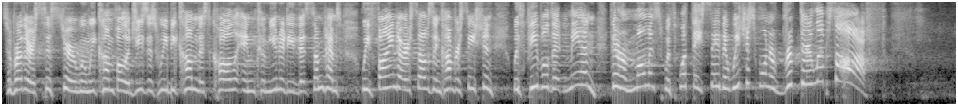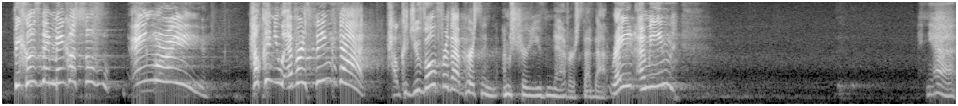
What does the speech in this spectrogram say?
So, brother or sister, when we come follow Jesus, we become this call in community that sometimes we find ourselves in conversation with people that, man, there are moments with what they say that we just want to rip their lips off because they make us so angry. How can you ever think that? How could you vote for that person? I'm sure you've never said that, right? I mean, and yet,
